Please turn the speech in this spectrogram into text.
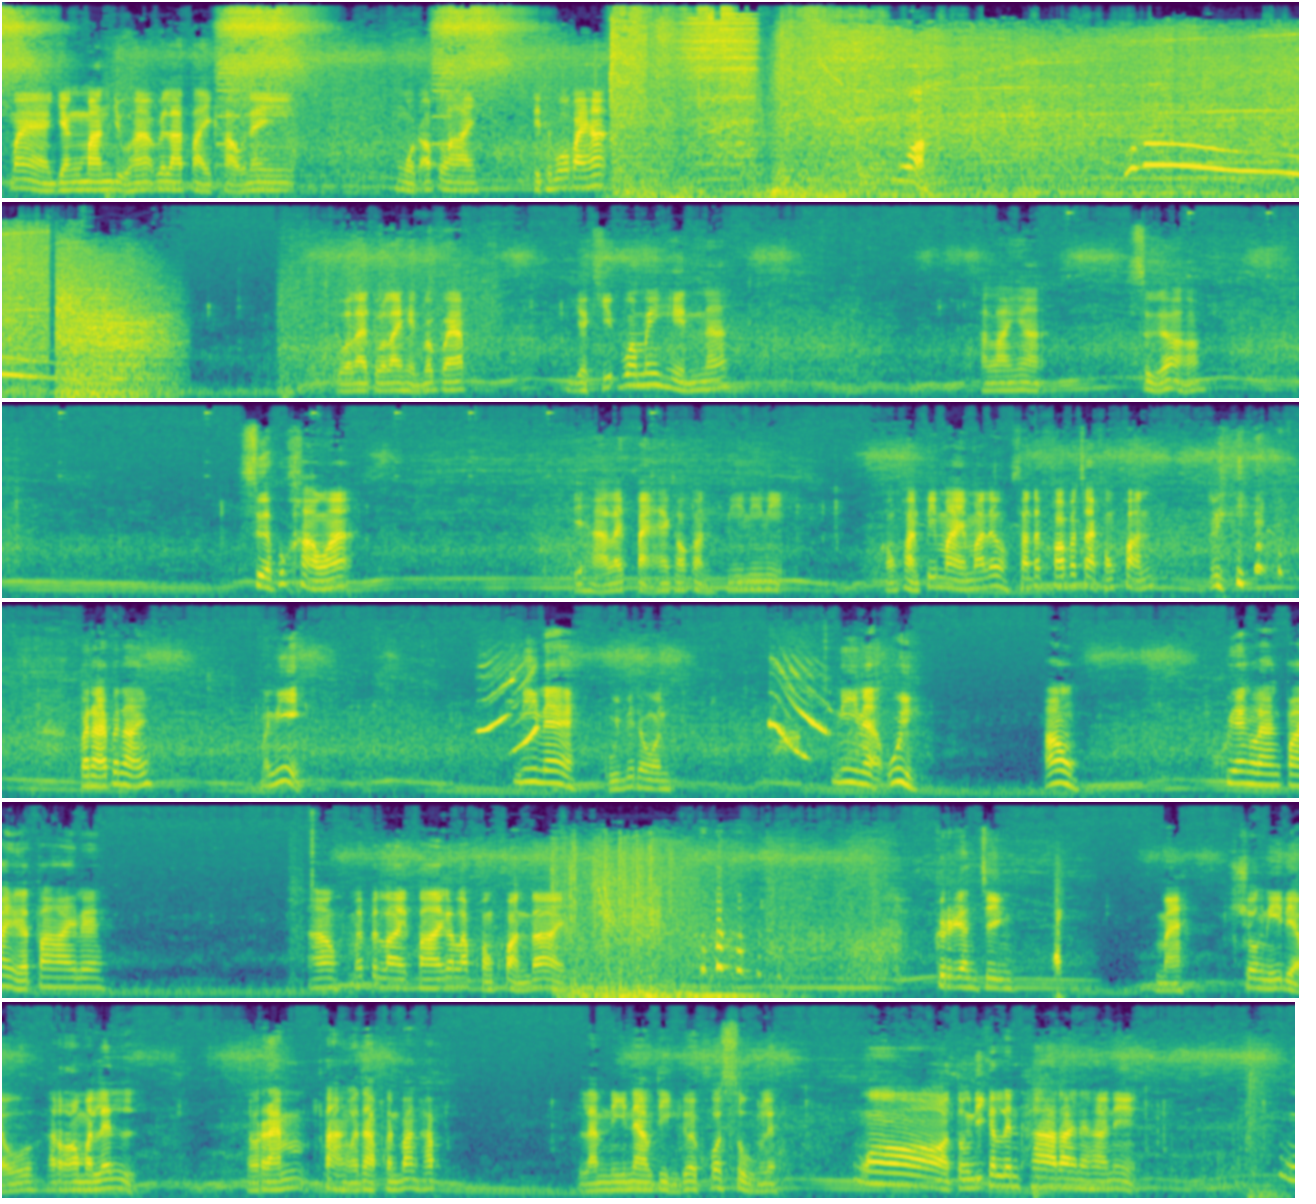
แม่ยังมันอยู่ฮะ เวลาไต่เขาในโหมดออฟไลน์ ติดเทอร์โบไปฮะว้าว ตัวอะไรตัวอะไรเห็นแวบๆอย่าคิดว่าไม่เห็นนะ อะไรอะ เสือเหรอ เสือภูเขาอะเดี๋ยวหาอะไรแปะให้เขาก่อน นี่นี่นี่ของขวัญปีใหม่มาเร็วซานตาคลอสประจายของขวัญ ไปไหนไปไหน มานี่ นี่แน่ อุ้ยไม่โดน นี่แน่ อุ้ย เอ้าเคลี้ยงแรงไปเหลือตายเลย เอาไม่เป็นไร ตายก็รับของขวัญได้ เกรียนจริง มา ช่วงนี้เดี๋ยวเรามาเล่น แรมต่างระดับกันบ้างครับ แรมนี้แนวดิ่งด้วยโคตรสูงเลย ว้าวตรงนี้ก็เล่นท่าได้นะฮะนี่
